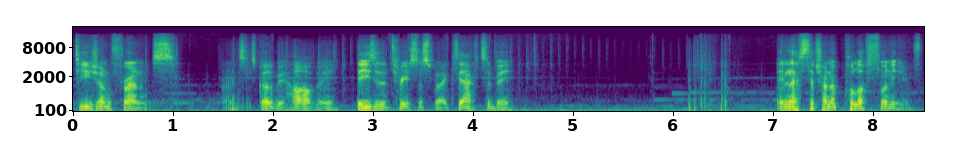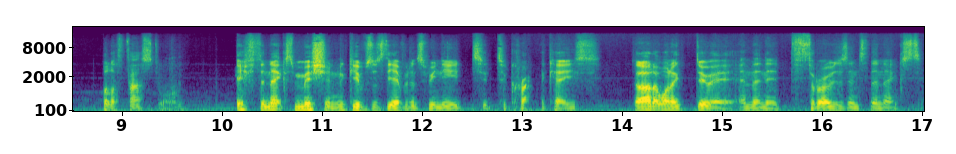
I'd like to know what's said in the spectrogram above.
Dijon France. France, it's got to be Harvey. These are the three suspects, they have to be. Unless they're trying to pull a funny, pull a fast one. If the next mission gives us the evidence we need to, to crack the case. So I don't want to do it and then it throws us into the next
